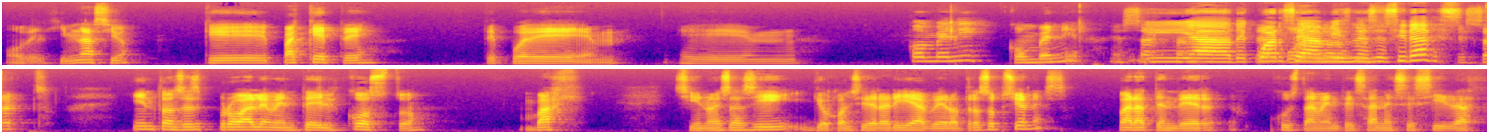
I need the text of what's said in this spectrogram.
o del gimnasio qué paquete te puede em, convenir. Convenir, Y adecuarse a mis necesidades. Exacto. Y entonces probablemente el costo baje. Si no es así, yo consideraría ver otras opciones para atender justamente esa necesidad.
